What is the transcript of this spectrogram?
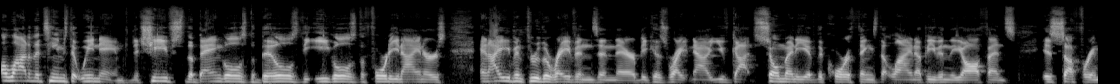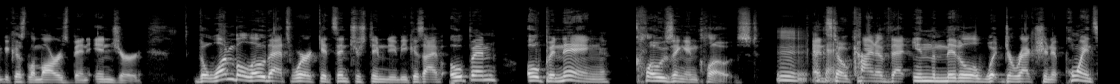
a lot of the teams that we named the Chiefs, the Bengals, the Bills, the Eagles, the 49ers, and I even threw the Ravens in there because right now you've got so many of the core things that line up. Even the offense is suffering because Lamar's been injured. The one below that's where it gets interesting to me because I have open, opening, closing, and closed. Mm, and okay. so, kind of that in the middle, what direction it points.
